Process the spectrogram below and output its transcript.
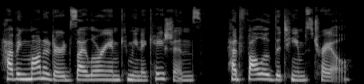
having monitored Xylorian communications, had followed the team's trail.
